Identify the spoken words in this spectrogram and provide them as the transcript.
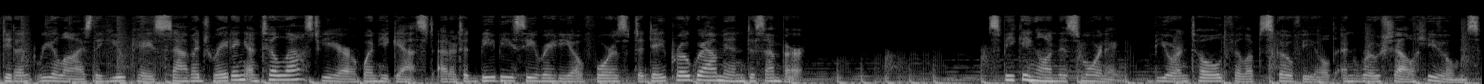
didn't realise the UK's savage rating until last year when he guest-edited BBC Radio 4's Today programme in December. Speaking on This Morning, Björn told Philip Schofield and Rochelle Humes,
